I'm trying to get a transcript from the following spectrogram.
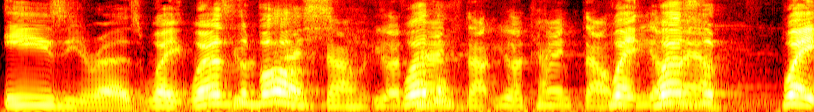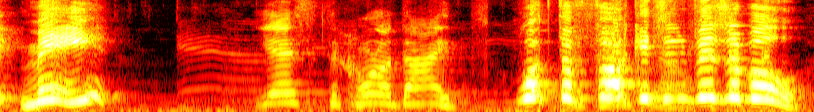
Easy res. Wait, where's You're the boss? tanked now. You're Where tanked the... now. You're tanked now. Wait, You're where's the... Wait, me? Yes, the corner died. What the You're fuck? It's now. invisible.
